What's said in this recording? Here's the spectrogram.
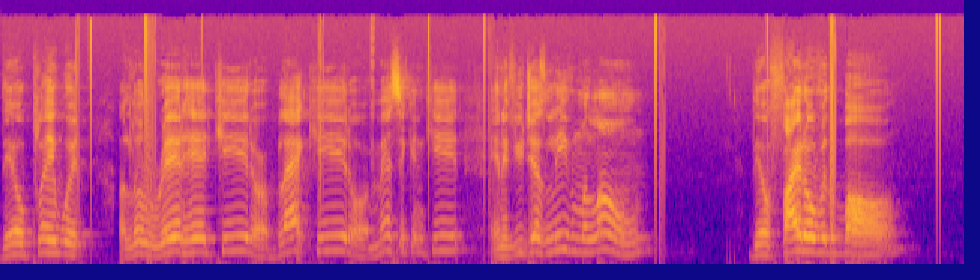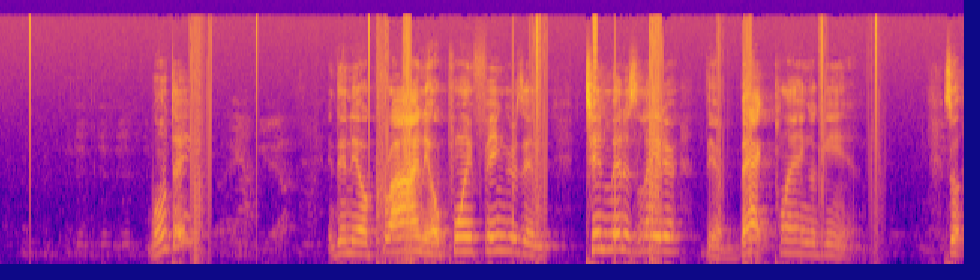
They'll play with a little redhead kid or a black kid or a Mexican kid, and if you just leave them alone, they'll fight over the ball. Won't they? And then they'll cry and they'll point fingers, and 10 minutes later, they're back playing again. So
